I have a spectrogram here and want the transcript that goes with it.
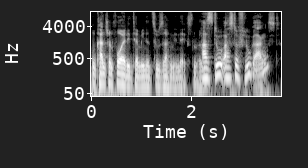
und kann schon vorher die Termine zusagen, die nächsten. Also, Hast du, hast du Flugangst?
